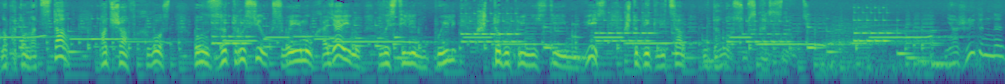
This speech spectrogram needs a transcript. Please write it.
но потом отстал, Поджав хвост, он затрусил к своему хозяину, властелину пыли, чтобы принести ему весть, что беглецам удалось ускользнуть. Неожиданно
